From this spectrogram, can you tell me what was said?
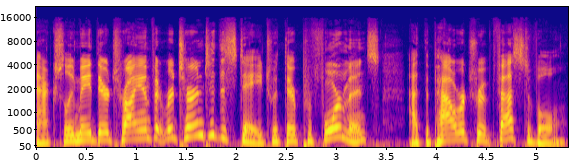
actually made their triumphant return to the stage with their performance at the Power Trip Festival.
